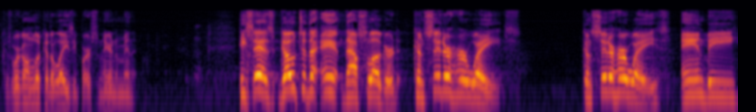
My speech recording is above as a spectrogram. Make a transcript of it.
because we're going to look at a lazy person here in a minute. He says, "Go to the ant, thou sluggard, consider her ways, consider her ways, and be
